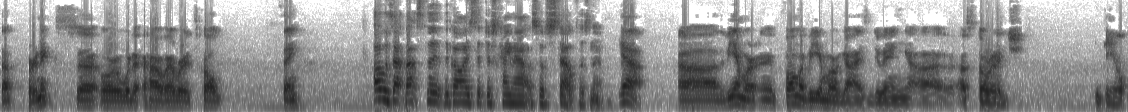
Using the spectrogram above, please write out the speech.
that Pernix uh, or whatever, however it's called thing? Oh, is that that's the, the guys that just came out of sort of stealth, isn't it? Yeah, uh, the VMware uh, former VMware guys doing uh, a storage deal.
